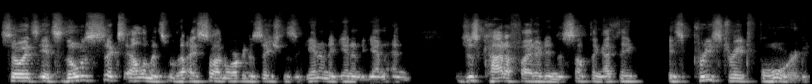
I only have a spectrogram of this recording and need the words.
So it's it's those six elements that I saw in organizations again and again and again, and just codified it into something I think is pretty straightforward.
